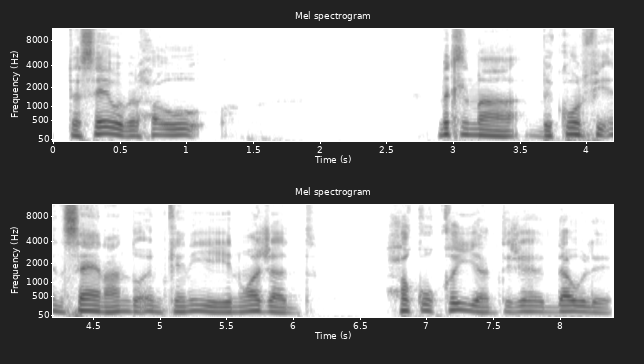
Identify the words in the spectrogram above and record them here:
التساوي بالحقوق. مثل ما بيكون في إنسان عنده إمكانية ينوجد حقوقيا تجاه الدولة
